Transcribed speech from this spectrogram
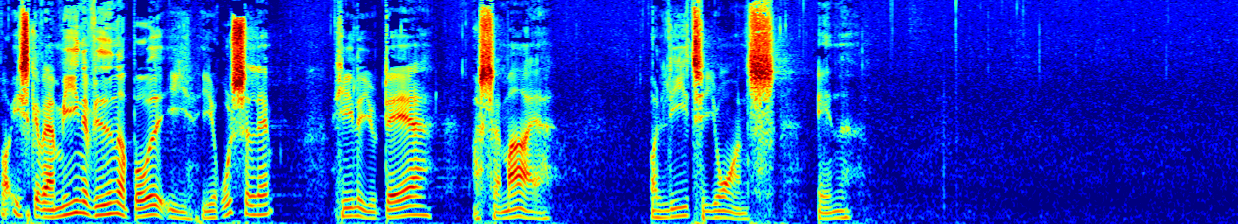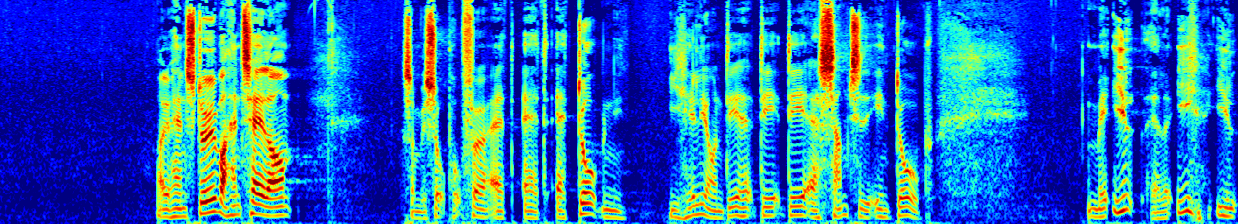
Og I skal være mine vidner både i Jerusalem, hele Judæa og Samaria og lige til jordens ende. Og Johannes Støber, han taler om, som vi så på før, at, at, at dåben i Helligånden, det, det, det er samtidig en dåb med ild, eller i ild.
